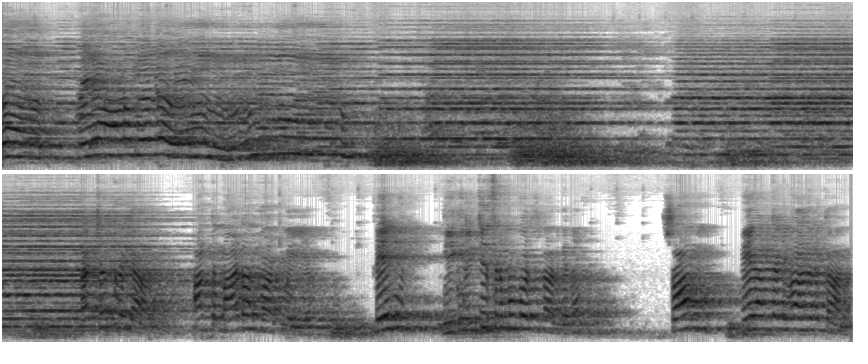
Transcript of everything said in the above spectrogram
ప్రయాణమెగ నక్షత్రగా అంత మాడారు మాటలు అయ్యా నేను మీ గురించి శ్రమ పడుతున్నాను కదా. స్వామి నేను అంతటి వాడను కాను.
